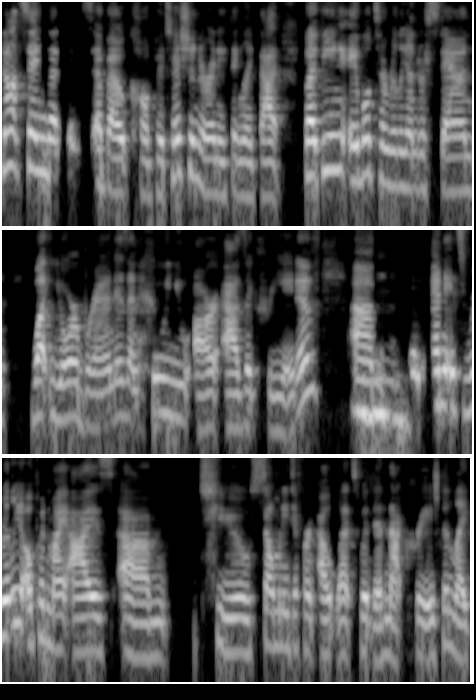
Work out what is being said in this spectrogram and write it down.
Not saying that it's about competition or anything like that, but being able to really understand what your brand is and who you are as a creative. Um, Mhm. and it's really opened my eyes um, to so many different outlets within that creation. Like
